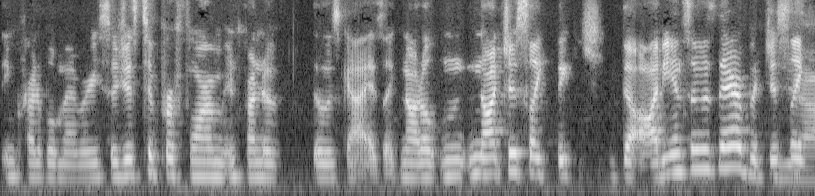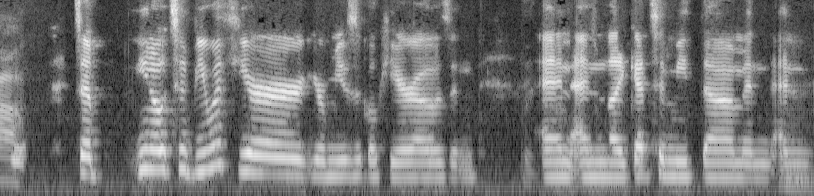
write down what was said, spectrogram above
incredible memories. So just to perform in front of those guys, like not a- not just like the the audience that was there, but just Yeah. like to you know to be with your your musical heroes and and and like get to meet them and and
